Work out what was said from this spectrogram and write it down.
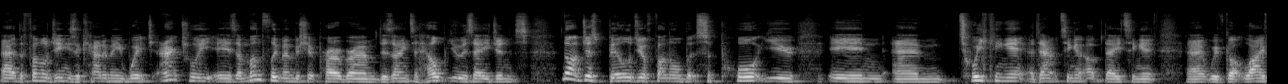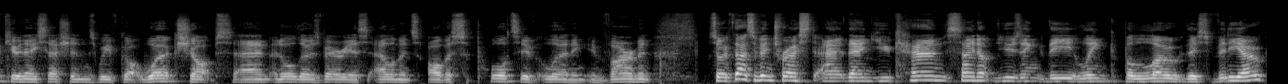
uh, the Funnel Genies Academy, which actually is a monthly membership program designed to help you as agents not just build your funnel, but support you in um, tweaking it, adapting it, updating it. Uh, we've got live Q&A sessions, we've got workshops, um, and all those various elements of a supportive learning environment environment. So if that's of interest, uh, then you can sign up using the link below this video.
